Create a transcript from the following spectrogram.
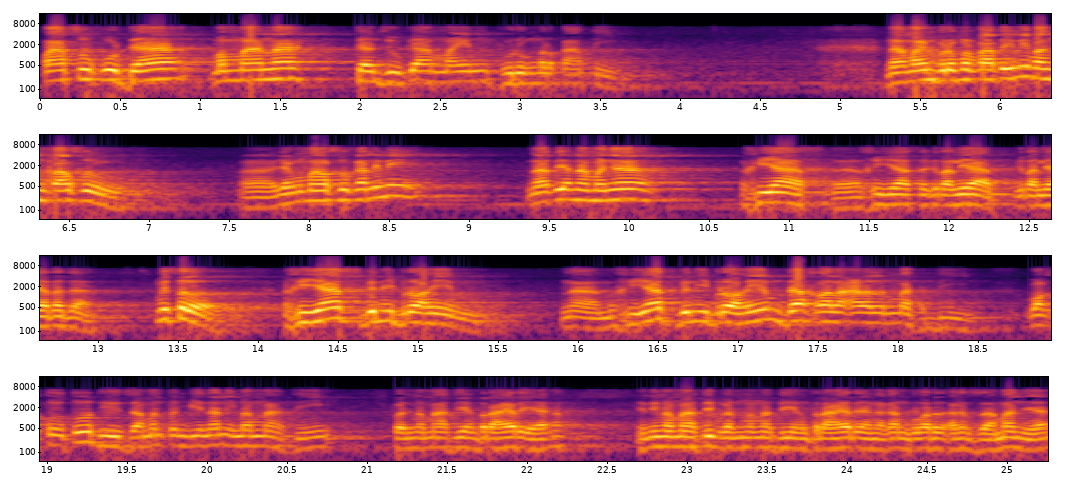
pasu kuda, memanah dan juga main burung merpati. Nah, main burung merpati ini memang palsu. Nah, yang memalsukan ini nanti yang namanya Ghiyas. Nah, Ghiyas kita lihat, kita lihat aja. Misal Ghiyas bin Ibrahim. Nah, Ghiyas bin Ibrahim dakhala 'alal Mahdi. Waktu itu di zaman pimpinan Imam Mahdi, bukan Imam Mahdi yang terakhir ya. Ini Imam Mahdi bukan Imam Mahdi yang terakhir yang akan keluar di akhir zaman ya.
